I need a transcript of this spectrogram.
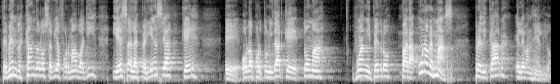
Tremendo escándalo se había formado allí y esa es la experiencia que, eh, o la oportunidad que toma Juan y Pedro para una vez más predicar el Evangelio.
